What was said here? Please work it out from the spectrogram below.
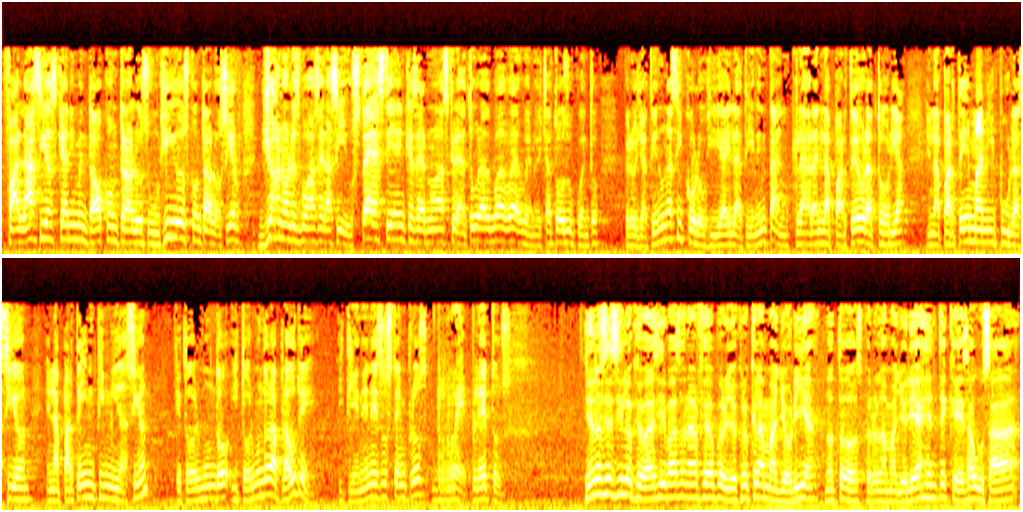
falacias que han inventado contra los ungidos, contra los siervos. Yo no les voy a hacer así. Ustedes tienen que ser nuevas criaturas. Bueno, echa todo su cuento, pero ya tiene una psicología y la tienen tan clara en la parte de oratoria, en la parte de manipulación, en la parte de intimidación, que todo el mundo y todo el mundo le aplaude. Y tienen esos templos repletos. Yo no sé si lo que voy a decir va a sonar feo, pero yo creo que la mayoría, no todos, pero la mayoría de gente que es abusada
